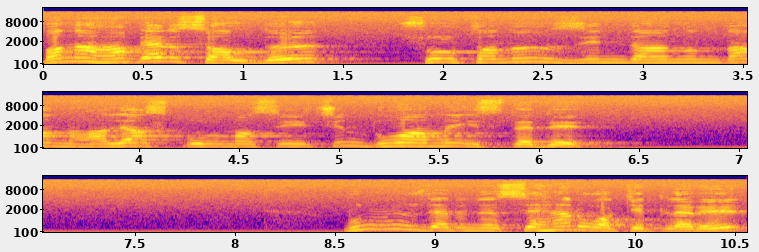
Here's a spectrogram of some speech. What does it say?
Bana haber saldı, sultanın zindanından halas bulması için duamı istedi. Bunun üzerine seher vakitleri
